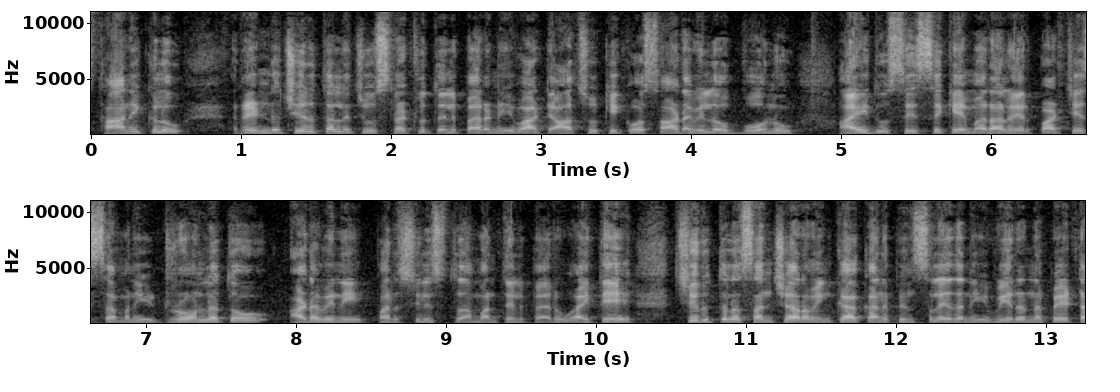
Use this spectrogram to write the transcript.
స్థానికులు రెండు చిరుతల్ని చూసినట్లు తెలిపారని వాటి ఆచూకీ కోసం అడవిలో బోను ఐదు సీసీ కెమెరాలు ఏర్పాటు చేశామని డ్రోన్లతో అడవిని పరిశీలిస్తామని తెలిపారు. అయితే చిరుతల సంచారం ఇంకా కనిపించలేదని వీరన్నపేట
